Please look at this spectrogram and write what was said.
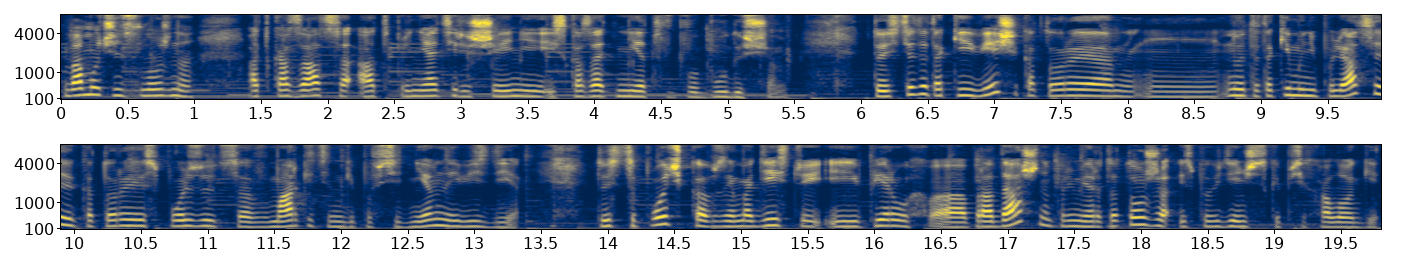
вам очень сложно отказаться от принятия решений и сказать нет в будущем. То есть это такие вещи, которые, ну, это такие манипуляции, которые используются в маркетинге повседневно и везде. То есть цепочка взаимодействий и первых а, продаж, например, это тоже из поведенческой психологии.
